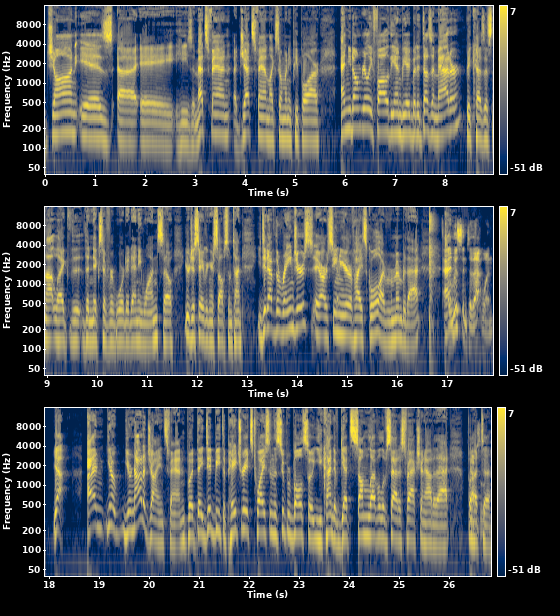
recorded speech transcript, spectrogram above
John is uh, a he's a Mets fan, a Jets fan, like so many people are, and you don't really follow the NBA, but it doesn't matter because it's not like the the Knicks have rewarded anyone, so you're just saving yourself some time. You did have the Rangers, our senior year of high school, I remember that, I listened to that one. Yeah. And, you know, you're not a Giants fan, but they did beat the Patriots twice in the Super Bowl, so you kind of get some level of satisfaction out of that. But uh,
